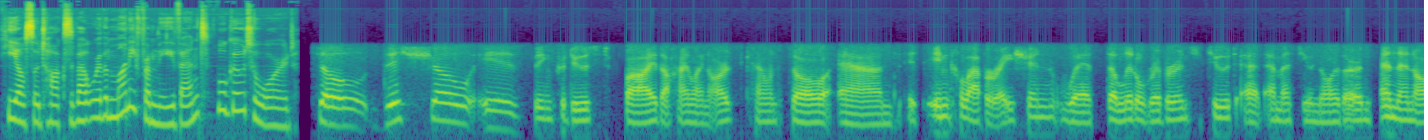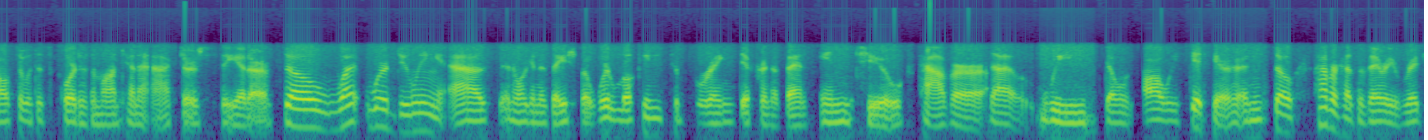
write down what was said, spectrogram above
He also talks about where the money from the event will go toward. So this show is being produced by the Highline Arts Council, and it's in collaboration with the Little River Institute at MSU Northern, and then also with the support of the Montana Actors Theater. So, what we're doing as an organization, but we're looking to bring different events into Havre that we don't always get here. And so, Havre has a very rich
